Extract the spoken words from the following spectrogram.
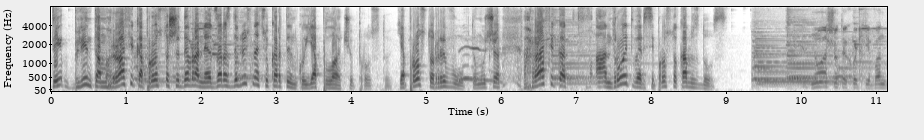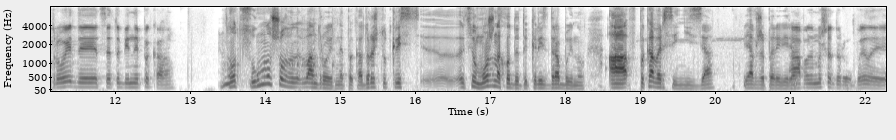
Ти, блін, там графіка просто шедевральна. Я от зараз дивлюсь на цю картинку, я плачу просто. Я просто реву, тому що графіка в Android версії просто капздос. Ну а що ти хотів? Андроїди це тобі не ПК. Ну от сумно, що в Android не ПК. До речі, тут крізь е, цю можна ходити крізь драбину, а в ПК версії нельзя. Я вже перевіряв. А, тому що доробили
